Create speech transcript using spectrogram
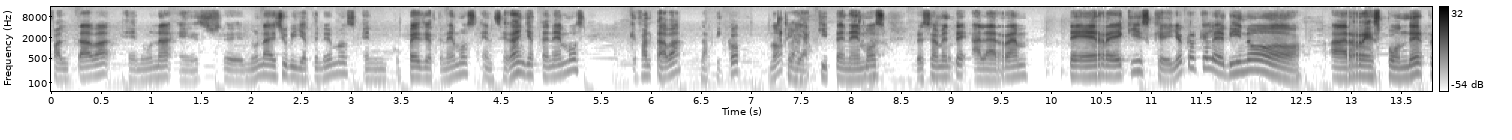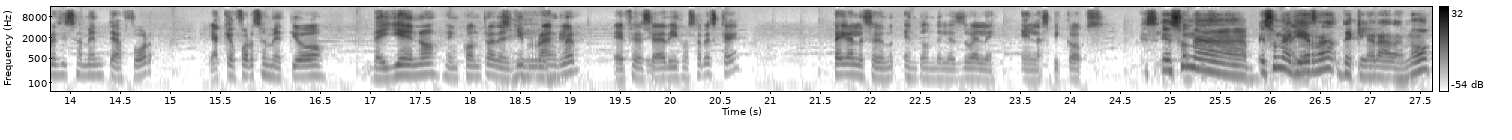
faltaba en una, en una SUV ya tenemos, en coupés ya tenemos, en sedán ya tenemos, que faltaba la pickup, ¿no? Claro, y aquí tenemos claro. precisamente a la RAM TRX que yo creo que le vino a responder precisamente a Ford, ya que Ford se metió de lleno en contra del sí. Jeep Wrangler. FCA sí. dijo, ¿sabes qué? Pégales en, en, donde les duele, en las pickups. Es, es una, es una guerra está. declarada, ¿no?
